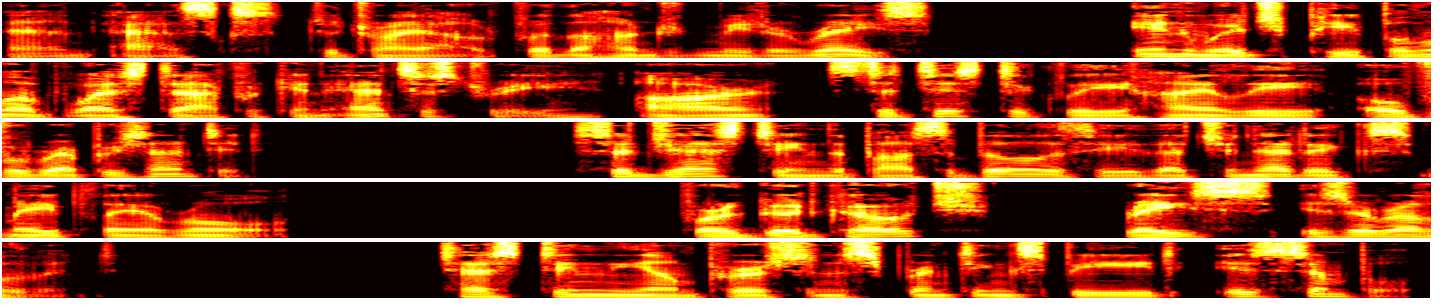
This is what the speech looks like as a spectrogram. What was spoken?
and asks to try out for the 100 meter race, in which people of West African ancestry are statistically highly overrepresented suggesting the possibility that genetics may play a role. For a good coach, race is irrelevant. Testing the young person's sprinting speed is simple.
